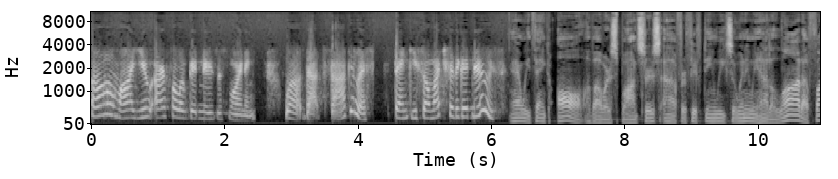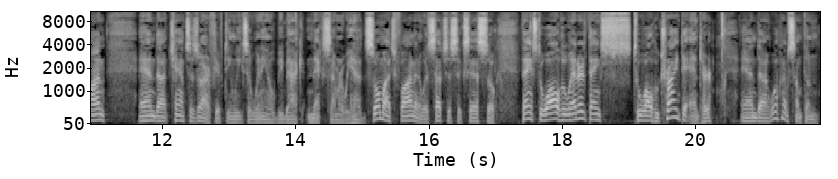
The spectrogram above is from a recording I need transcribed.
oh my, you are full of good news this morning. Well, that's fabulous. Thank you so much for the good news. And we thank all of our sponsors uh, for 15 weeks of winning. We had a lot of fun. And uh, chances are 15 weeks of winning will be back next summer. We had so much fun and it was such a success. So thanks to all who entered. Thanks to all who tried to enter. And uh, we'll have something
